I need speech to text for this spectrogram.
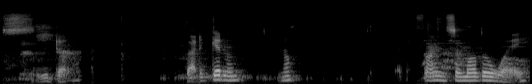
Silly dog. Gotta get him. No. Find some other way.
